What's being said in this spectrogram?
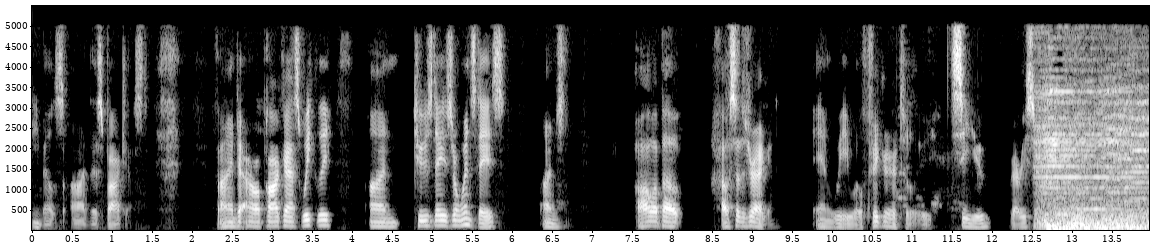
emails on this podcast. Find our podcast weekly on Tuesdays or Wednesdays on all about House of the Dragon, and we will figuratively see you very soon.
